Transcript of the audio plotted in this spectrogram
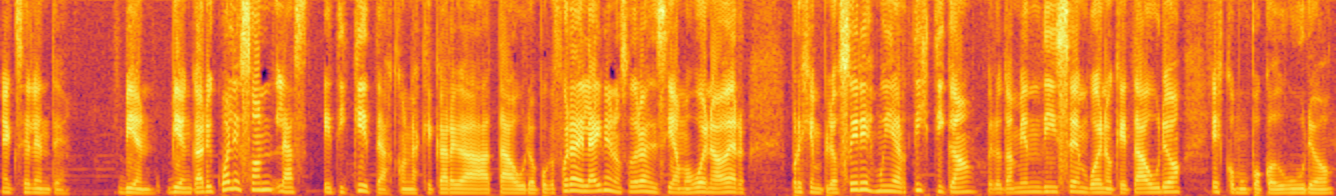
Excelente. Bien, bien, Caro. ¿Y cuáles son las etiquetas con las que carga Tauro? Porque fuera del aire nosotras decíamos, bueno, a ver, por ejemplo, Cere es muy artística, pero también dicen, bueno, que Tauro es como un poco duro,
